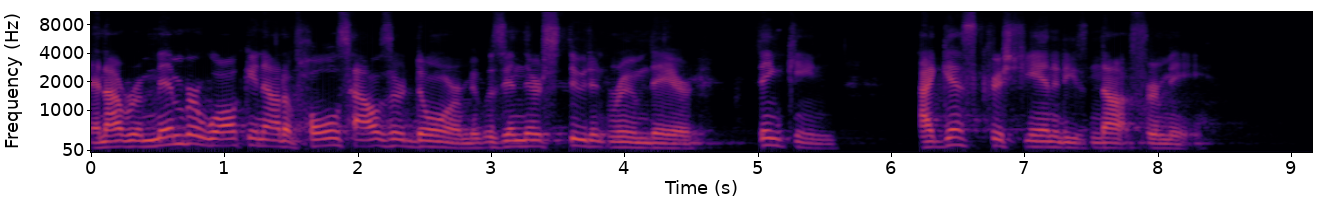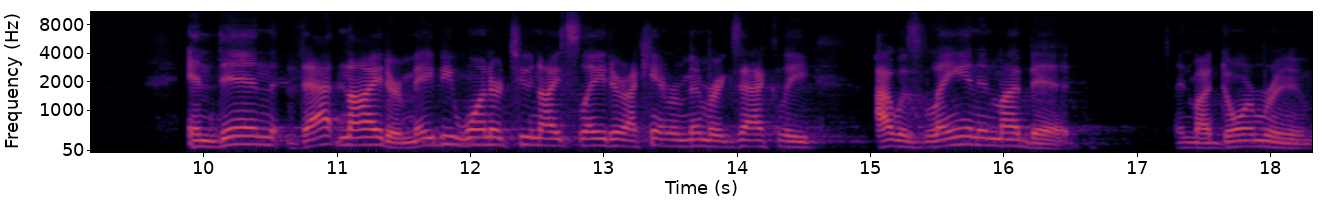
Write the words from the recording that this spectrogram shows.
And I remember walking out of Holshouser dorm, it was in their student room there, thinking, I guess Christianity is not for me. And then that night, or maybe one or two nights later, I can't remember exactly, I was laying in my bed in my dorm room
